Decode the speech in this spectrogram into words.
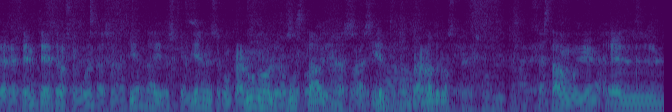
De repente te los encuentras en la tienda y ves que vienen, se compran uno, les gusta, vienen a la semana siguiente, se compran otro. Ha estado muy bien. El,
